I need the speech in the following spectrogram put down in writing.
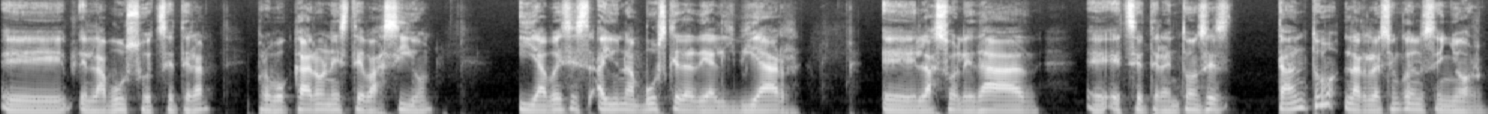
eh, el abuso, etcétera, provocaron este vacío y a veces hay una búsqueda de aliviar eh, la soledad, etcétera. Entonces, tanto la relación con el Señor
